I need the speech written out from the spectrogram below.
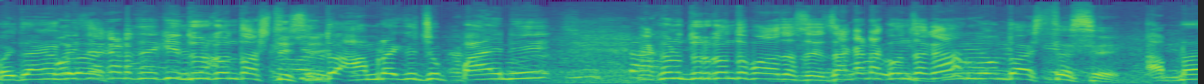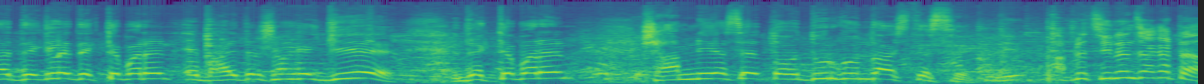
ওই জায়গাগুলো জায়গাটা থেকে দুর্গন্ধ আসতেছে? কিন্তু আমরা কিছু পাইনি। এখনও দুর্গন্ধ পাওয়া যাচ্ছে। জায়গাটা কোন জায়গা? দুর্গন্ধ আসতেছে। আপনারা দেখলে দেখতে পারেন এই ভাইদের সঙ্গে গিয়ে দেখতে পারেন। সামনে আছে তবে দুর্গন্ধ আসতেছে। আপনি চিনেন জায়গাটা?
